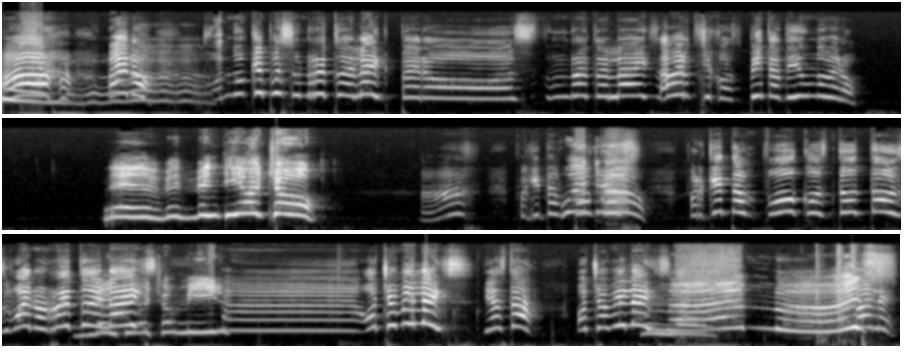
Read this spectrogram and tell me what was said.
Ah, bueno, nunca he puesto un reto de like, pero es un reto de likes. A ver, chicos, Pita, di un número. De ve- 28. Ah, ¿por qué tan pocos? ¿Por qué tan pocos, tontos? Bueno, reto de likes. 28 mil. Ah, 8000 likes. Ya está. 8000 likes. ¡Vamos! Vale,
